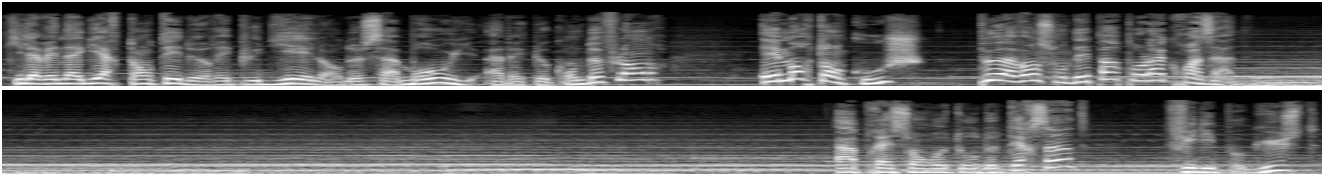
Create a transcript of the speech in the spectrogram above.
qu'il avait naguère tenté de répudier lors de sa brouille avec le comte de Flandre, est morte en couche peu avant son départ pour la croisade. Après son retour de Terre Sainte, Philippe Auguste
